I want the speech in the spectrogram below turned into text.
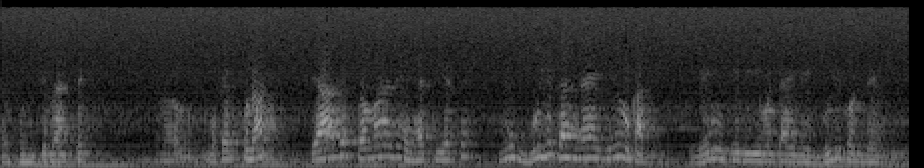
ඒ පුංචි මැස්සෙක් මොකෙක් වුණා එයාගේ ප්‍රමාණය හැටියට මේ ගුලි කන්නේ කියන්නේ මොකද්ද? වෙන් කිරීමටයි මේ ගුලි කොන්නේ කියන්නේ.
